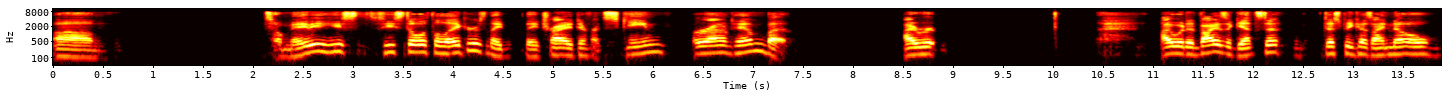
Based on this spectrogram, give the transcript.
Um, so maybe he's he's still with the Lakers and they they try a different scheme around him, but I re- I would advise against it just because I know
